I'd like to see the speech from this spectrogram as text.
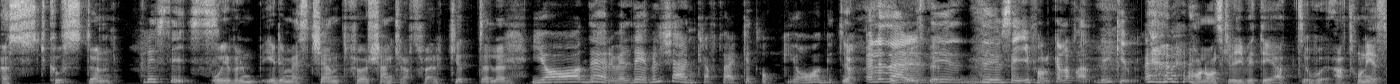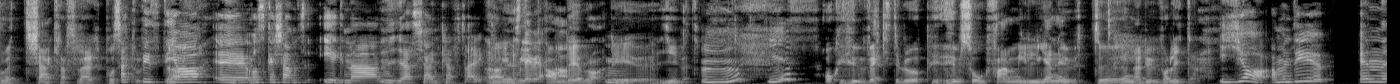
östkusten. Precis. Och är, väl, är det mest känt för kärnkraftverket eller? Ja, det är det väl. Det är väl kärnkraftverket och jag. Typ. Ja, Eller så här, det. det. Det, säger folk i alla fall. Det är kul. Har någon skrivit det att, att hon är som ett kärnkraftverk på scen? Faktiskt, ja. eh, Oskarshamns egna nya kärnkraftverk Ja, just, blev det. jag. ja det är bra, det är ju givet. Mm, yes. Och hur växte du upp? Hur såg familjen ut eh, när du var liten? Ja, ja, men det är en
